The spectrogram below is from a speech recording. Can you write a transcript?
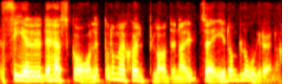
ser det här skalet på de här sköldpaddorna ut så här? Är de blågröna?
